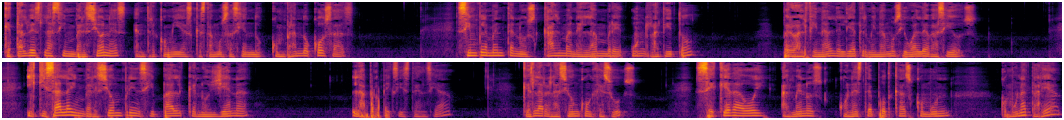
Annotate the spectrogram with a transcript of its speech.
que tal vez las inversiones, entre comillas, que estamos haciendo comprando cosas, simplemente nos calman el hambre un ratito, pero al final del día terminamos igual de vacíos. Y quizá la inversión principal que nos llena la propia existencia, que es la relación con Jesús, se queda hoy, al menos con este podcast, como, como una tarea.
